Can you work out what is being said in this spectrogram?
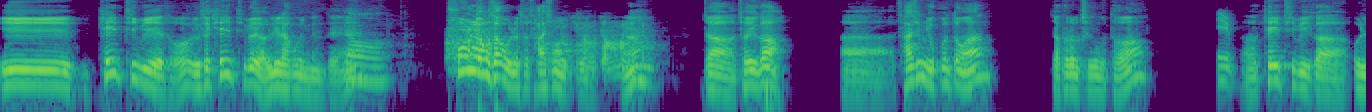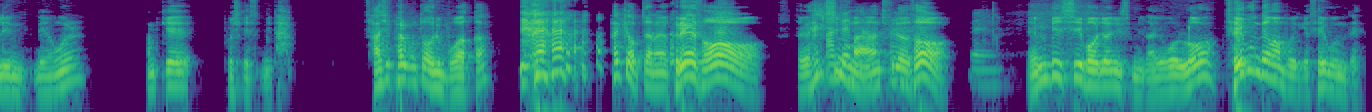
이 KTV에서 요새 KTV가 열일하고 있는데 어. 풀 영상 올려서 46분. 전문. 응? 자, 저희가 아, 46분 동안 자, 그럼 지금부터 일- 어, KTV가 올린 내용을 함께 보시겠습니다. 48분 동안 우리 뭐 할까? 할 게 없잖아요. 그래서 저희가. 핵심만 추려서 네. MBC 버전이 있습니다. 이걸로 세 군데만 보여드릴게요. 세 군데.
